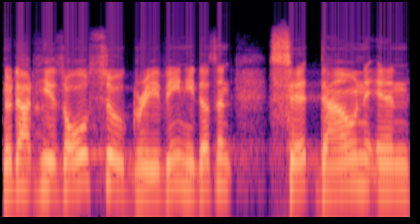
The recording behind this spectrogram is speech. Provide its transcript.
No doubt he is also grieving. He doesn't sit down in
